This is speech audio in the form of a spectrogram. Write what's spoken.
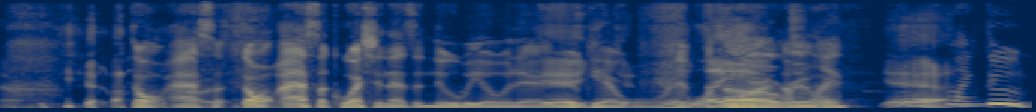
Don't ask a, don't ask a question as a newbie over there. Yeah, you you get get ripped flamed. apart. Oh, I'm really? like, Yeah. I'm like, dude,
